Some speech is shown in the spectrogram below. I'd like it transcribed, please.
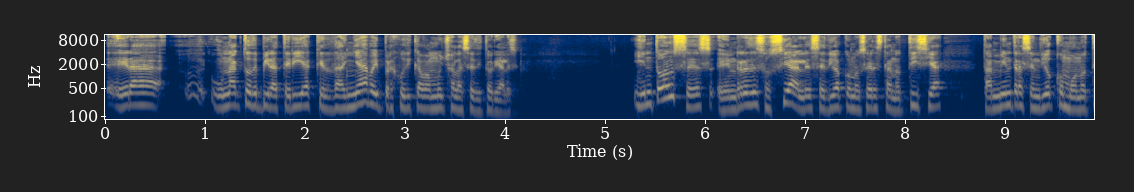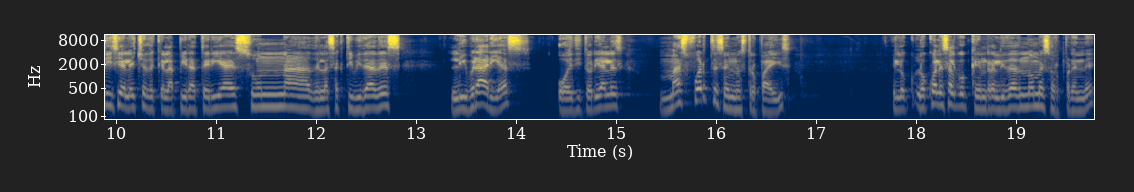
era un acto de piratería que dañaba y perjudicaba mucho a las editoriales. Y entonces en redes sociales se dio a conocer esta noticia. También trascendió como noticia el hecho de que la piratería es una de las actividades librarias o editoriales más fuertes en nuestro país, lo, cual es algo que en realidad no me sorprende,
